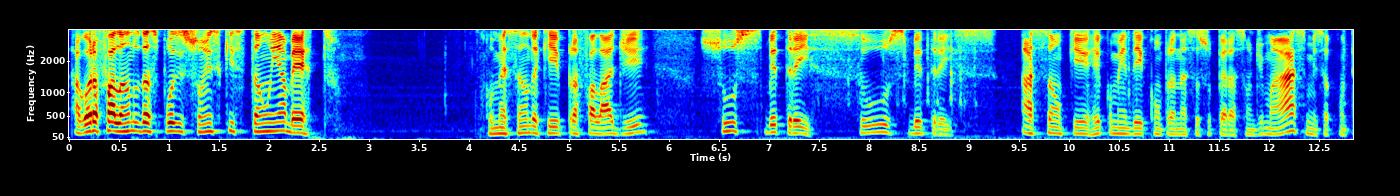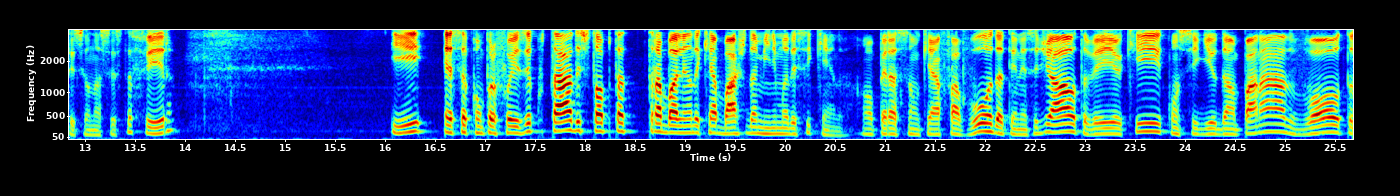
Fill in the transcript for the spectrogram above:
Agora falando das posições que estão em aberto. Começando aqui para falar de SUS B3. SUS B3 ação que recomendei compra nessa superação de máxima, isso aconteceu na sexta-feira. E essa compra foi executada, stop está trabalhando aqui abaixo da mínima desse candle. Uma operação que é a favor da tendência de alta, veio aqui, conseguiu dar uma parada, volta,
